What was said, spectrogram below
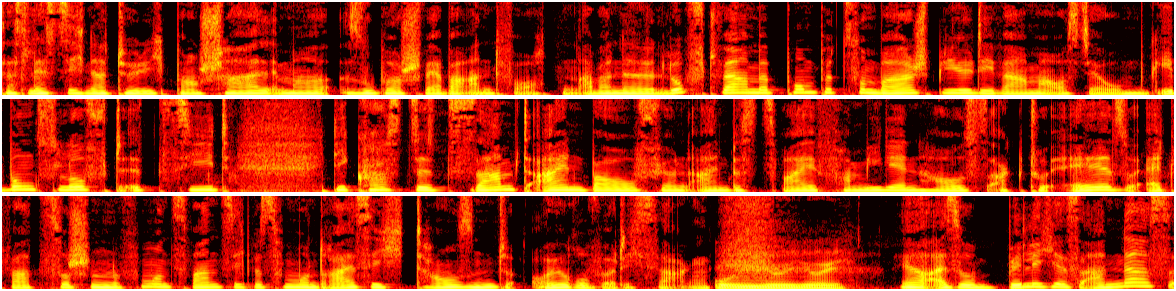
Das lässt sich natürlich pauschal immer super schwer beantworten. Aber eine Luftwärmepumpe zum Beispiel, die Wärme aus der Umgebungsluft zieht, die kostet samt Einbau für ein ein bis zwei Familienhaus aktuell so etwa zwischen 25 bis 35.000 Euro, würde ich sagen. Uiuiui. Ui, ui. Ja, also billig ist anders.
